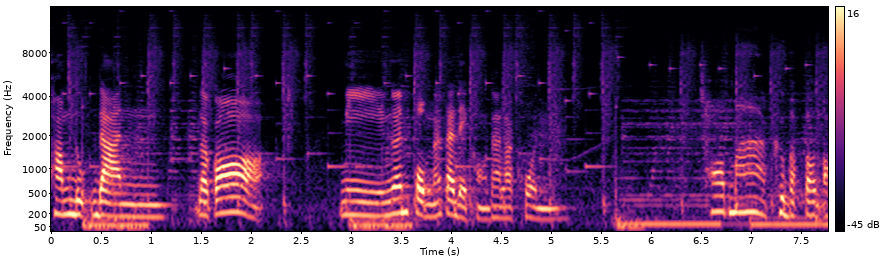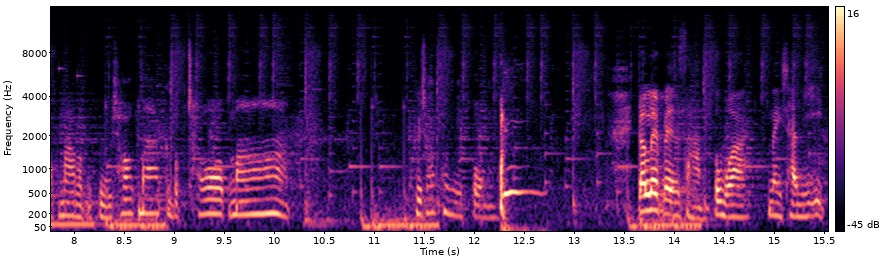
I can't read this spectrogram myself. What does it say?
ความดุดัน แล้วก็มีเงื่อนปมตั้งแต่เด็กของแต่ละคน ชอบมากคือแบบตอนออกมาแบบโอ้โหชอบมากคือแบบชอบมาก คือชอบคนมีปม ก็เลยเป็น 3 ตัวในชั้นนี้อีก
